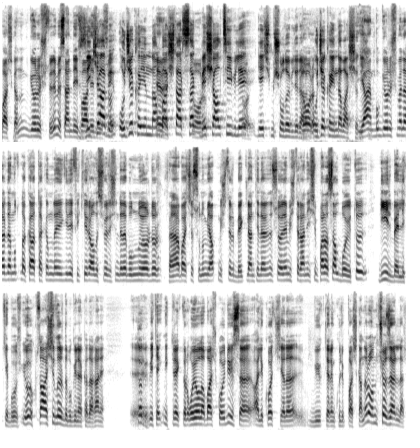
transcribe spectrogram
başkanın görüştü değil mi? Sen de ifade Zeki ediyorsun. abi Ocak ayından Evet, başlarsak doğru. 5-6'yı bile Doğru. geçmiş olabilir abi. Doğru. Ocak ayında başladı. Yani bu görüşmelerde mutlaka takımla ilgili fikir alışverişinde de bulunuyordur. Fenerbahçe sunum yapmıştır, beklentilerini söylemiştir. Hani işin parasal boyutu değil belli ki bu. Yoksa aşılırdı bugüne kadar. Hani e, Tabii. bir teknik direktör o yola baş koyduysa Ali Koç ya da büyüklerin kulüp başkanları onu çözerler.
